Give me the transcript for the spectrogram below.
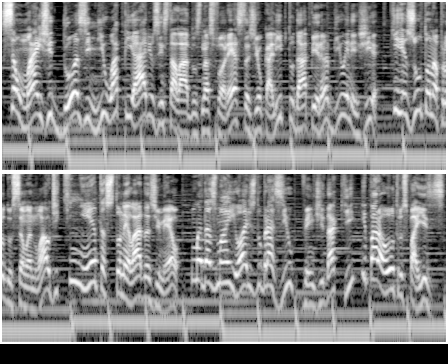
São mais de 12 mil apiários instalados nas florestas de eucalipto da Aperam Bioenergia, que resultam na produção anual de 500 toneladas de mel, uma das maiores do Brasil, vendida aqui e para outros países.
